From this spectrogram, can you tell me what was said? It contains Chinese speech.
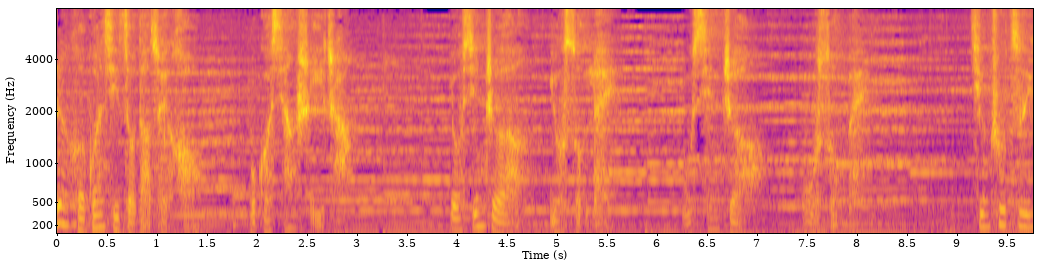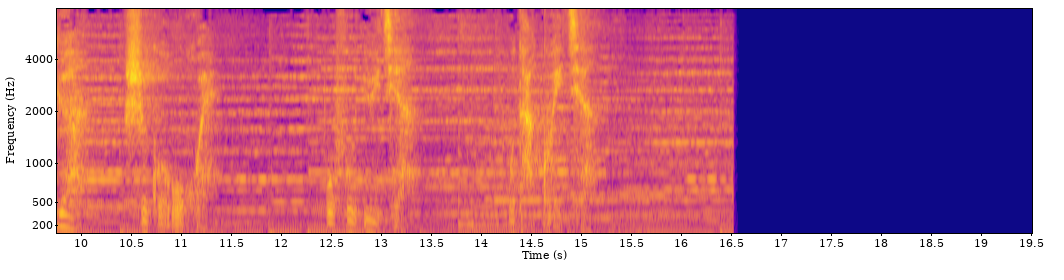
任何关系走到最后不过相识一场有心者有所累无心者无所谓。情出自愿事过无悔不负遇见不谈亏欠。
